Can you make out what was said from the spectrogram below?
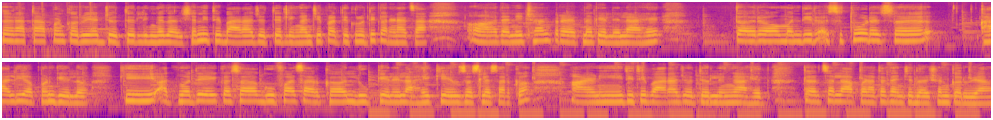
तर आता आपण करूया ज्योतिर्लिंग दर्शन. इथे बारा ज्योतिर्लिंगांची प्रतिकृती करण्याचा त्यांनी छान प्रयत्न केलेला आहे. तर मंदिर असं थोडंसं खाली आपण गेलं की आतमध्ये एक असा गुफासारखं लूक केलेला आहे केव्ज असल्यासारखं. आणि तिथे बारा ज्योतिर्लिंग आहेत. तर चला आपण आता त्यांचे दर्शन करूया.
